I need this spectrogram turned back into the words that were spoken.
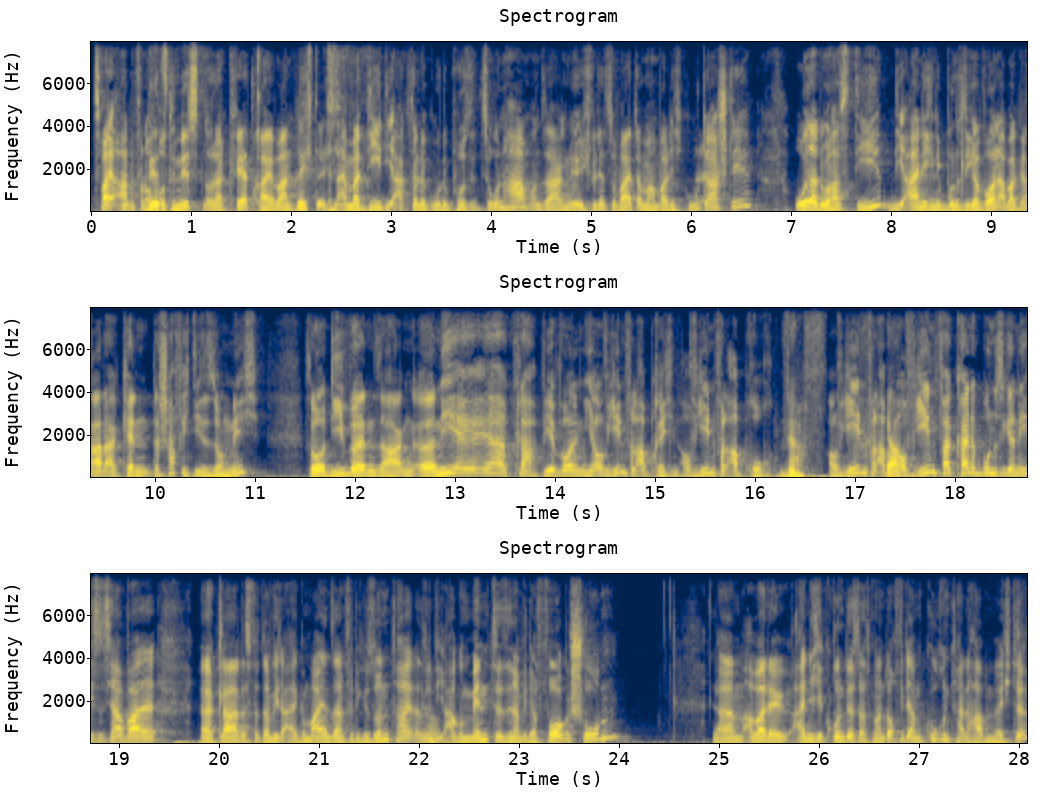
zwei Arten von Wird's- Opportunisten oder Quertreibern. Richtig. Das sind einmal die, die aktuell eine gute Position haben und sagen, nö, ich will jetzt so weitermachen, weil ich gut dastehe. Oder du hast die, die eigentlich in die Bundesliga wollen, aber gerade erkennen, das schaffe ich die Saison nicht. So, die würden sagen, äh, nee, ja, ja, klar, wir wollen hier auf jeden Fall abbrechen, auf jeden Fall Abbruch. ja, Auf jeden Fall Abbruch, Ja. auf jeden Fall keine Bundesliga nächstes Jahr, weil, äh, klar, das wird dann wieder allgemein sein für die Gesundheit. Also Ja. die Argumente sind dann wieder vorgeschoben. Ja. Ähm, aber der eigentliche Grund ist, dass man doch wieder am Kuchenteil haben möchte.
